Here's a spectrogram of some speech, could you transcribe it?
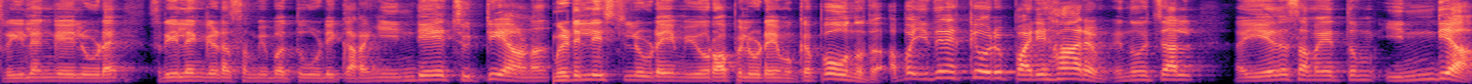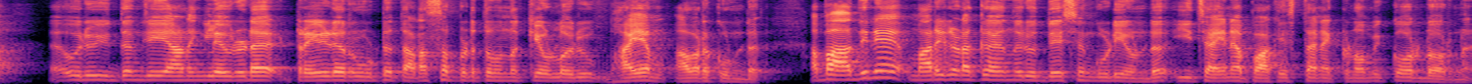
ശ്രീലങ്കയിലൂടെ ശ്രീലങ്കയുടെ സമീപത്തുകൂടി കറങ്ങി ഇന്ത്യയെ ചുറ്റിയാണ് മിഡിൽ ഈസ്റ്റിലൂടെയും യൂറോപ്പിലൂടെയും ഒക്കെ പോകുന്നത്. അപ്പോൾ ഇതിനൊക്കെ ഒരു പരിഹാരം എന്ന് വെച്ചാൽ ഏത് സമയത്തും ഇന്ത്യ ഒരു യുദ്ധം ചെയ്യുകയാണെങ്കിൽ അവരുടെ ട്രേഡ് റൂട്ട് തടസ്സപ്പെടുത്തുമെന്നൊക്കെയുള്ള ഒരു ഭയം അവർക്കുണ്ട്. അപ്പോൾ അതിനെ മറികടക്കുക എന്നൊരു ഉദ്ദേശം കൂടിയുണ്ട് ഈ ചൈന പാകിസ്ഥാൻ എക്കണോമിക് കോറിഡോറിന്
